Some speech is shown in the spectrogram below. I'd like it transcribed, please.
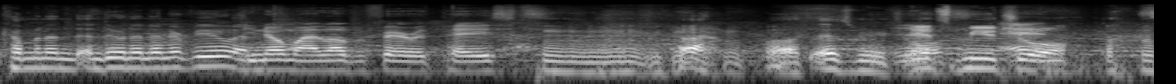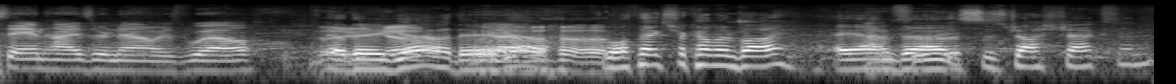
coming in and doing an interview. And You know my love affair with paste. well, it's, it's mutual. It's mutual. And Sennheiser now as well. Yeah, there you go. There Yeah. you go. Well, thanks for coming by. And uh, Absolutely. this is Josh Jackson,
